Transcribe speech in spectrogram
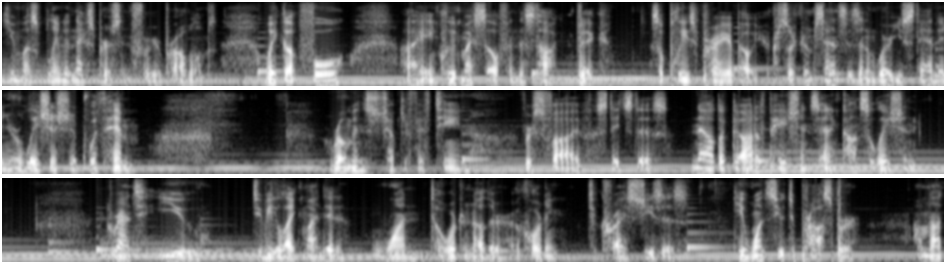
you must blame the next person for your problems. Wake up, fool. I include myself in this topic. So please pray about your circumstances and where you stand in your relationship with Him. Romans chapter 15, verse 5 states this Now the God of patience and consolation grant you to be like minded one toward another according to Christ Jesus. He wants you to prosper. I'm not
